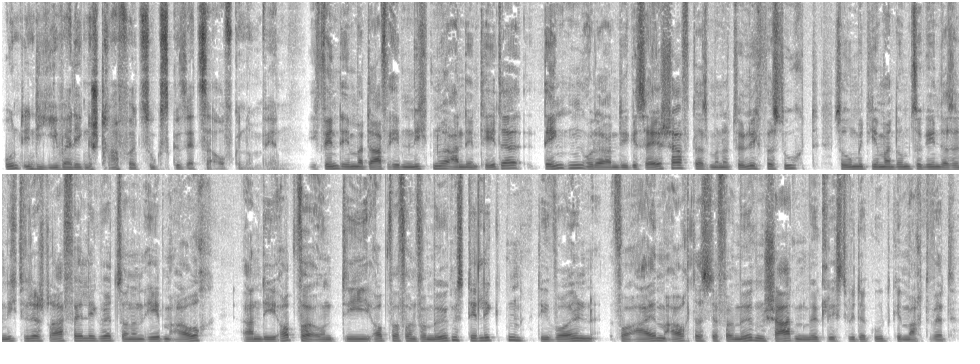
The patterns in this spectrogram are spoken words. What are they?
und in die jeweiligen Strafvollzugsgesetze aufgenommen werden. Ich finde, man darf eben nicht nur an den Täter denken oder an die Gesellschaft, dass man natürlich versucht, so mit jemandem umzugehen, dass er nicht wieder straffällig wird, sondern eben auch an die Opfer. Und die Opfer von Vermögensdelikten, die wollen vor allem auch, dass der Vermögensschaden möglichst wieder gut gemacht wird.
